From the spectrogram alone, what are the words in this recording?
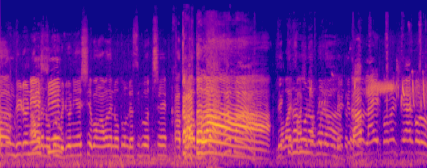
নতুন ভিডিও নিয়ে এসেছি। নতুন ভিডিও নিয়ে এসেছি এবং আমাদের নতুন রেসিপি হচ্ছে কাতলা। সবাই দেখতে থাকুন আপনারা। লাইক কমেন্ট শেয়ার করুন।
